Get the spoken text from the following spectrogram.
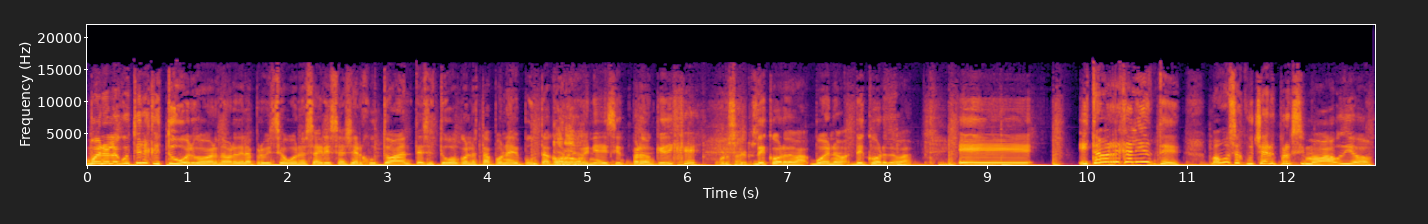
Bueno, la cuestión es que estuvo el gobernador de la provincia de Buenos Aires ayer justo antes, estuvo con los tapones de punta, como les venía diciendo. Perdón, ¿qué dije? Buenos Aires. De Córdoba. Bueno, de Córdoba. Eh, y estaba recaliente. Vamos a escuchar el próximo audio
